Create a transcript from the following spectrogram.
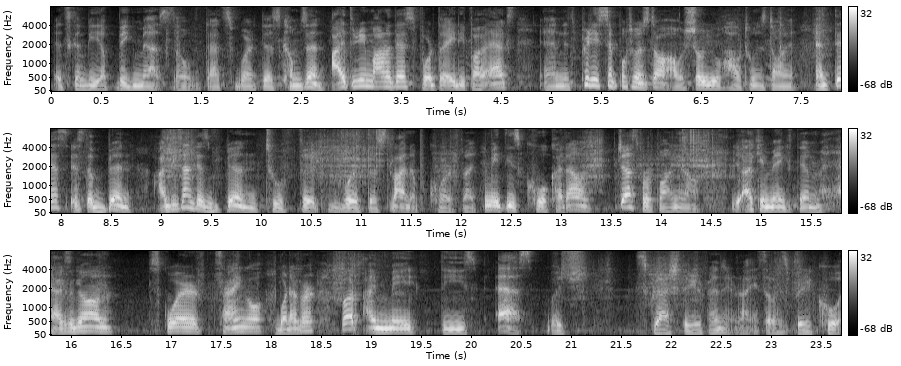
it's gonna be a big mess. So that's where this comes in. I 3d modeled this for the AD5X and it's pretty simple to install. I will show you how to install it. And this is the bin. I designed this bin to fit with the slide of course right? I made these cool cutouts just for fun you know. I can make them hexagon square triangle whatever. But i made these s which scratch 3D printing, right? So it's pretty cool.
